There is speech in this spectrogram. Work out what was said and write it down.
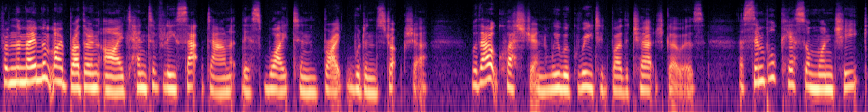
From the moment my brother and I tentatively sat down at this white and bright wooden structure, without question we were greeted by the churchgoers, a simple kiss on one cheek,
